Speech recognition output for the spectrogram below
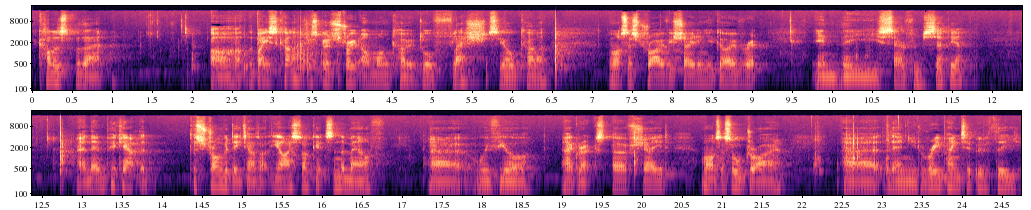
the colours for that are the base colour, just go straight on one coat, dwarf flesh, it's the old colour. And once it's dry with your shading, you go over it in the Seraphim Sepia. And then pick out the, the stronger details like the eye sockets and the mouth uh, with your Agrax Earth Shade. Once it's all dry, uh, then you'd repaint it with the,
